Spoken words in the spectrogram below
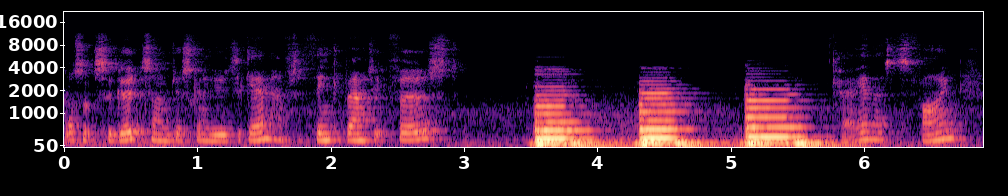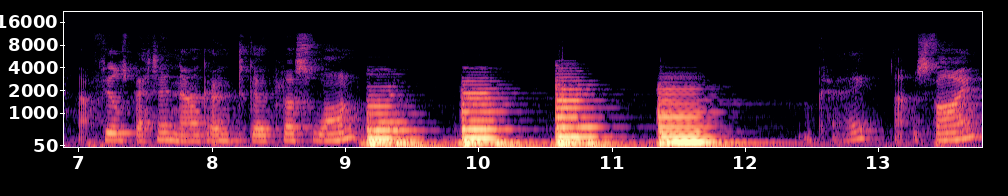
wasn't so good, so I'm just going to do it again. Have to think about it first. Okay, that's fine. That feels better. Now going to go plus one. Okay, that was fine.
